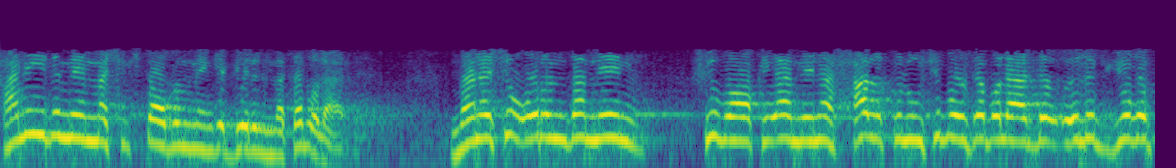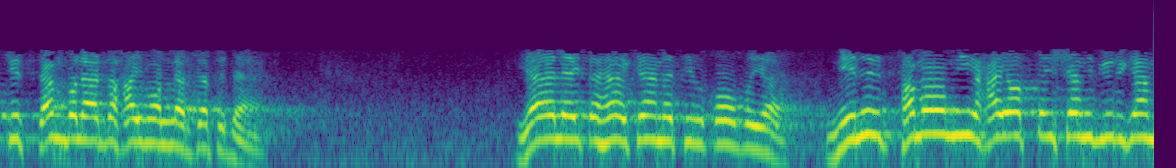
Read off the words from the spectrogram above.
qaniydi men mana shu kitobim menga berilmasa bo'lardi. Mana shu o'rinda men shu voqea meni hal qiluvchi bo'lsa bo'lardi o'lib yo'qib ketsam bo'lardi hayvonlar safida meni tamomiy hayotda ishonib yurgan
